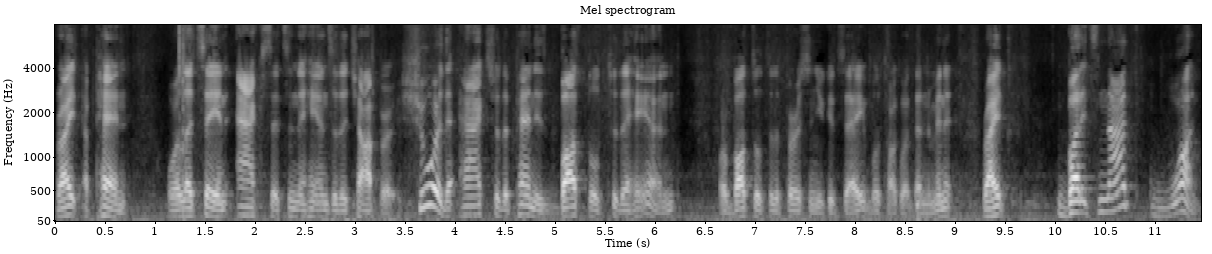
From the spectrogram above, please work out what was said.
right, a pen, or let's say an axe that's in the hands of the chopper. Sure, the axe or the pen is bottled to the hand, or bottled to the person, you could say. We'll talk about that in a minute, right? But it's not one.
